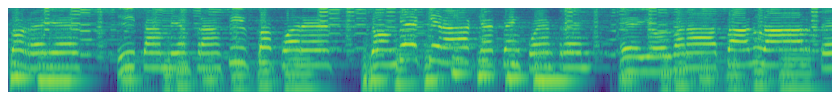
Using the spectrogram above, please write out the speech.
Reyes y también Francisco Juárez. Donde quiera que te encuentren, ellos van a saludarte.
